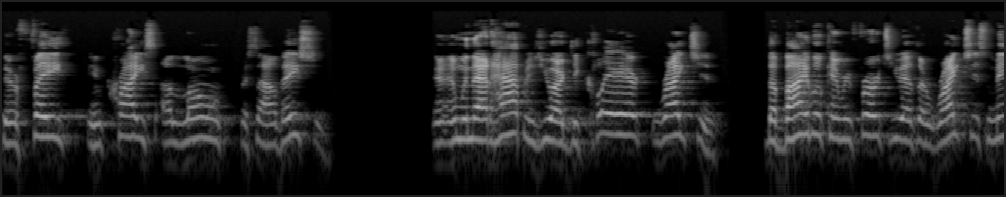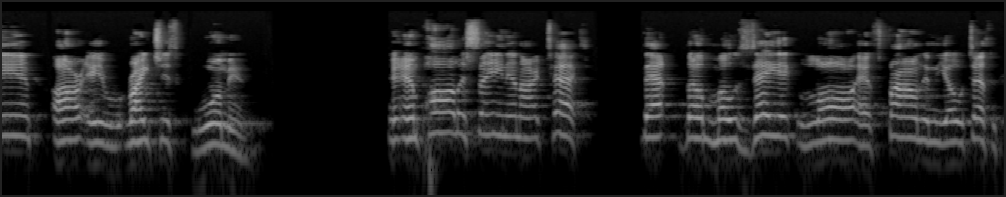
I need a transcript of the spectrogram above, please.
their faith in Christ alone for salvation. And when that happens, you are declared righteous. The Bible can refer to you as a righteous man or a righteous woman. And Paul is saying in our text that the Mosaic law as found in the Old Testament,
